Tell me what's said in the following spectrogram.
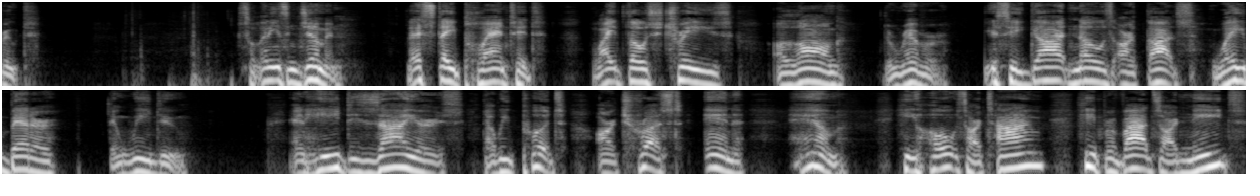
fruit. So, ladies and gentlemen, let's stay planted like those trees along the river. You see, God knows our thoughts way better than we do. And He desires that we put our trust in Him. He holds our time, He provides our needs,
